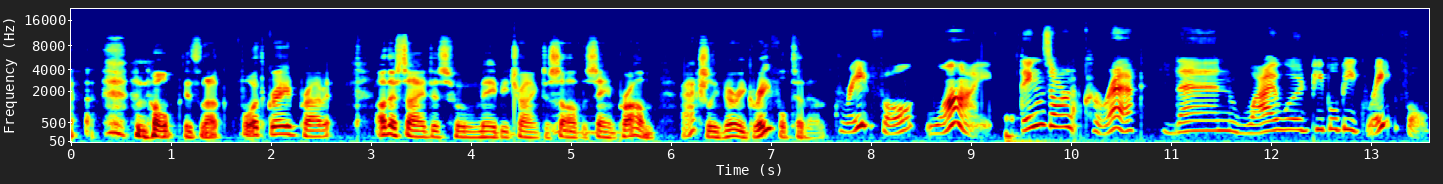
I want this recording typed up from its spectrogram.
nope, it's not fourth grade private. Other scientists who may be trying to solve the same problem are actually very grateful to them. Grateful? Why? Things aren't correct. Then why would people be grateful?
